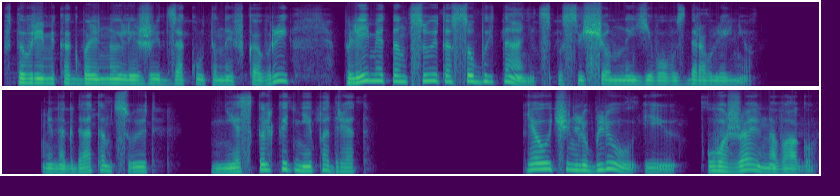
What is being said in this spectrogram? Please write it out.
В то время как больной лежит закутанный в ковры, племя танцует особый танец, посвященный его выздоровлению. Иногда танцуют несколько дней подряд. Я очень люблю и уважаю Навагу.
